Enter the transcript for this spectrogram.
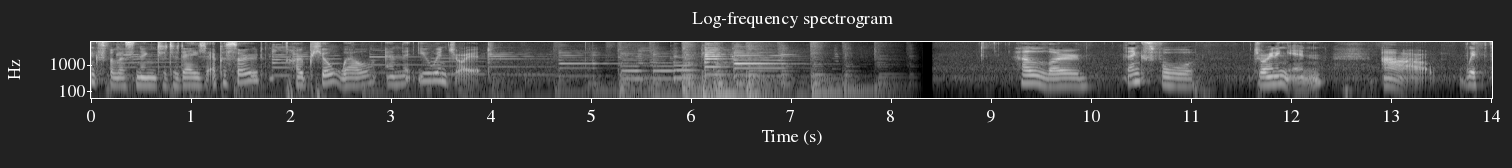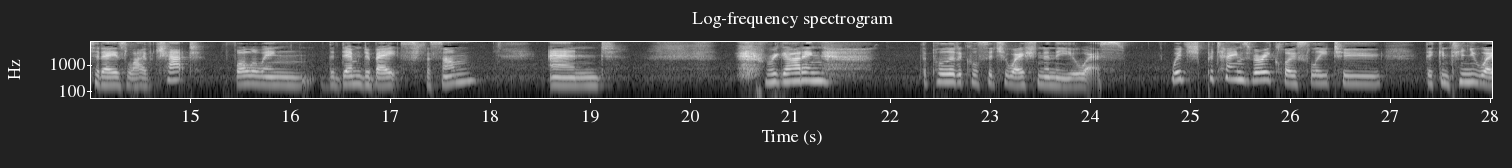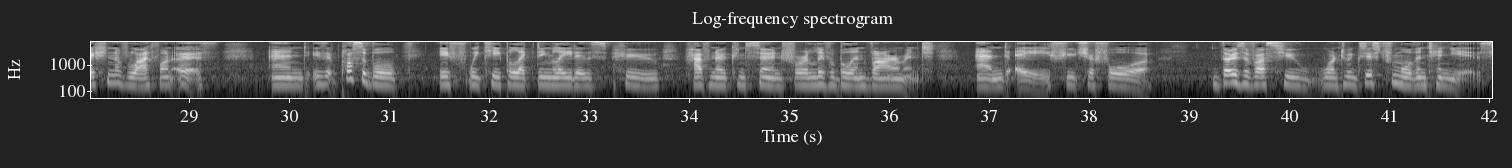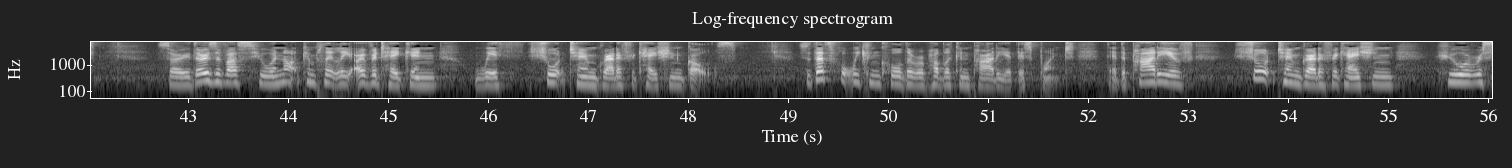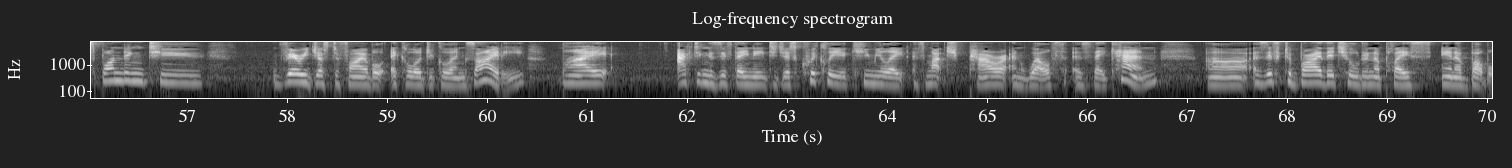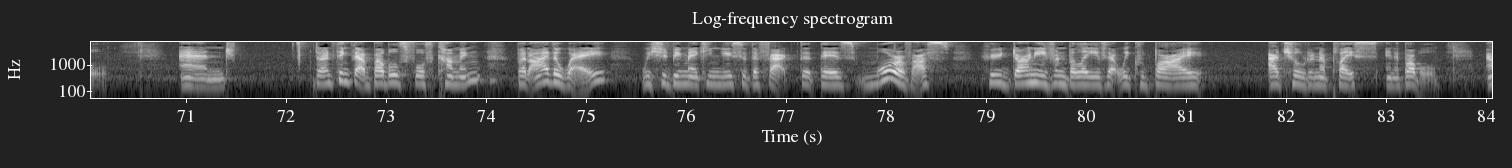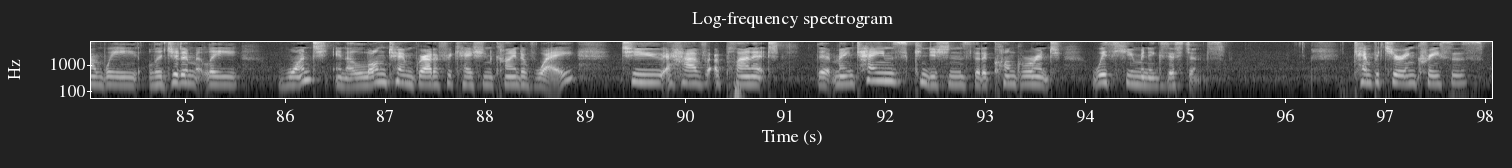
Thanks for listening to today's episode. Hope you're well and that you enjoy it. Hello. Thanks for joining in uh, with today's live chat following the Dem debates for some and regarding the political situation in the US, which pertains very closely to the continuation of life on Earth. And is it possible if we keep electing leaders who have no concern for a livable environment and a future for those of us who want to exist for more than 10 years? So, those of us who are not completely overtaken with short term gratification goals. So, that's what we can call the Republican Party at this point. They're the party of short term gratification who are responding to very justifiable ecological anxiety by acting as if they need to just quickly accumulate as much power and wealth as they can, uh, as if to buy their children a place in a bubble. And don't think that bubble's forthcoming, but either way, we should be making use of the fact that there's more of us who don't even believe that we could buy our children a place in a bubble. And we legitimately want, in a long term gratification kind of way, to have a planet that maintains conditions that are congruent with human existence. Temperature increases,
